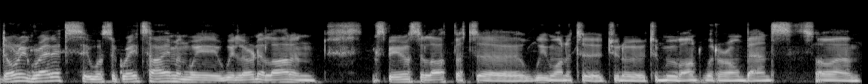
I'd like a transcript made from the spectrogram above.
don't regret it. It was a great time, and we, we learned a lot and experienced a lot. But uh, we wanted to to to move on with our own bands. So um,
